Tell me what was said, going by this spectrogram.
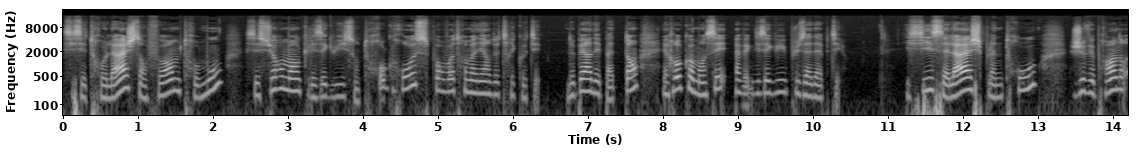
si c'est trop lâche, sans forme, trop mou, c'est sûrement que les aiguilles sont trop grosses pour votre manière de tricoter. Ne perdez pas de temps et recommencez avec des aiguilles plus adaptées. Ici, c'est lâche, plein de trous. Je vais prendre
